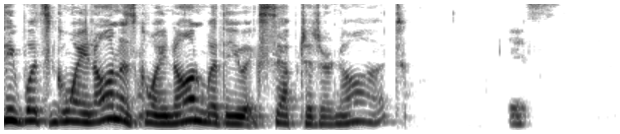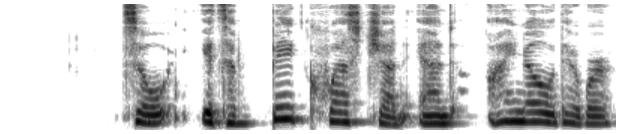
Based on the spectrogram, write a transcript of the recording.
See, what's going on is going on whether you accept it or not. Yes. So it's a big question. And I know there were,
